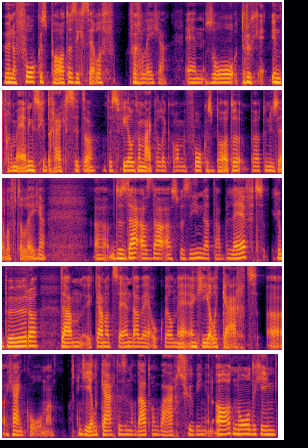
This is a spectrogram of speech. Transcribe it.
hun focus buiten zichzelf verleggen. En zo terug in het vermijdingsgedrag zitten. Het is veel gemakkelijker om je focus buiten, buiten jezelf te leggen. Uh, dus dat, als, dat, als we zien dat dat blijft gebeuren, dan kan het zijn dat wij ook wel met een gele kaart uh, gaan komen. Een gele kaart is inderdaad een waarschuwing, een uitnodiging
